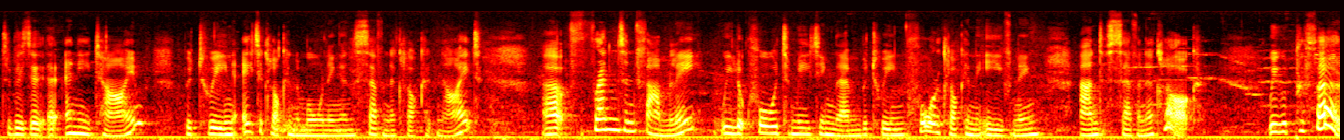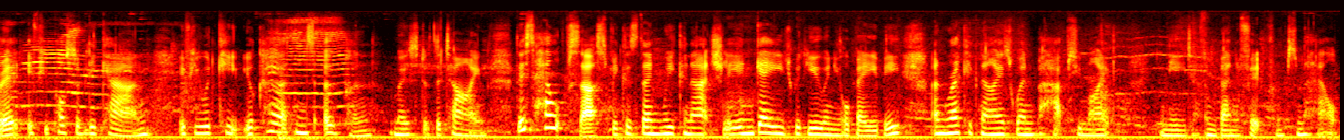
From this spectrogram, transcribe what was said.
to visit at any time between 8 o'clock in the morning and 7 o'clock at night. Uh, friends and family, we look forward to meeting them between 4 o'clock in the evening and 7 o'clock. We would prefer it, if you possibly can, if you would keep your curtains open most of the time. This helps us because then we can actually engage with you and your baby and recognise when perhaps you might need and benefit from some help.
